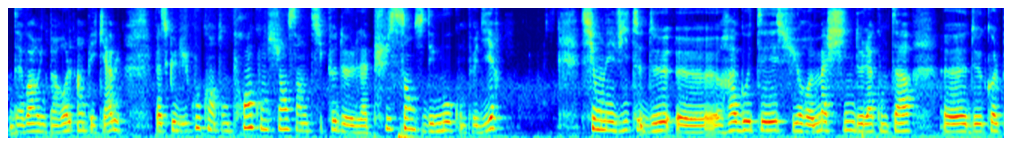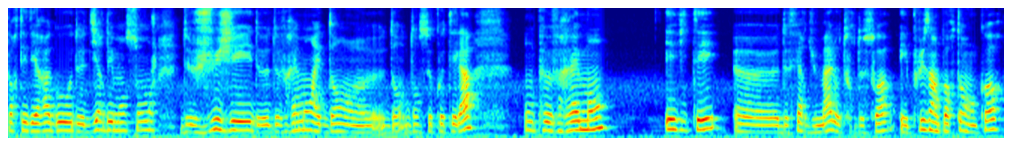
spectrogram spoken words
d'avoir une parole impeccable parce que du coup, quand on prend conscience un petit peu de la puissance des mots qu'on peut dire, si on évite de euh, ragoter sur machine de la compta, euh, de colporter des ragots, de dire des mensonges, de juger, de, vraiment être euh, dans, dans, ce côté-là, on peut vraiment éviter de faire du mal autour de soi et plus important encore,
